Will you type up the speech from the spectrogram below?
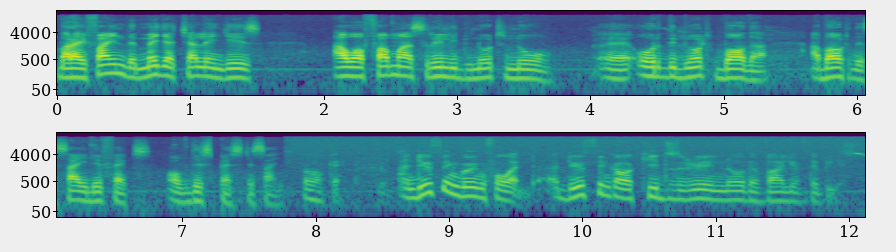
But I find the major challenge is our farmers really do not know uh, or do not bother about the side effects of this pesticide. Okay. And do you think going forward, do you think our kids really know the value of the bees?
